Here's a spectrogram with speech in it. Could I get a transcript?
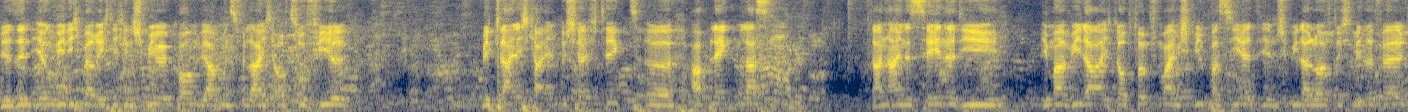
Wir sind irgendwie nicht mehr richtig ins Spiel gekommen. Wir haben uns vielleicht auch zu viel mit Kleinigkeiten beschäftigt, äh, ablenken lassen. Dann eine Szene, die immer wieder, ich glaube fünfmal im Spiel passiert. Ein Spieler läuft durchs Mittelfeld,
